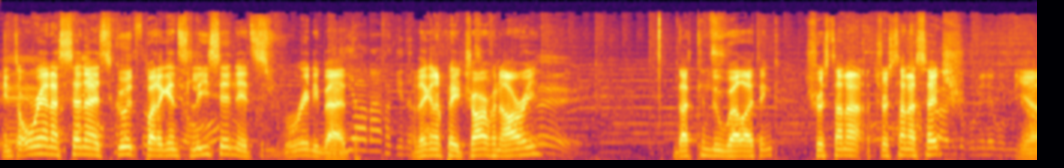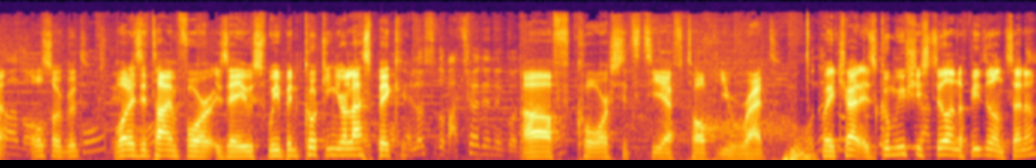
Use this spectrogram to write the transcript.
Into Orianna Senna it's good, but against Lee Sin it's really bad. Are they gonna play Jarvan Ahri? That can do well, I think. Tristana Tristana Sedge? Yeah, also good. What is it time for, Zeus? We've been cooking your last pick. Of course, it's TF top, you rat. Wait, chat, is Gumayusi still undefeated on Senna?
